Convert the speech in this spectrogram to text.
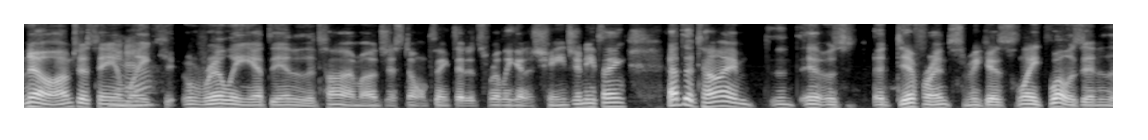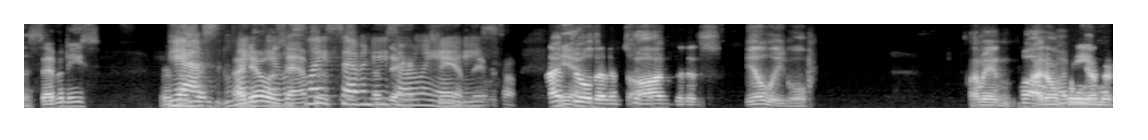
No, I'm just saying, know? like, really, at the end of the time, I just don't think that it's really going to change anything. At the time, it was a difference because, like, what was it in the 70s? Or Yes, something? late- it it was, was after late 70s, early Sam, 80s. talking- I Yeah. feel that it's So- odd that it's illegal. I mean, Well, I don't I really mean, under.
